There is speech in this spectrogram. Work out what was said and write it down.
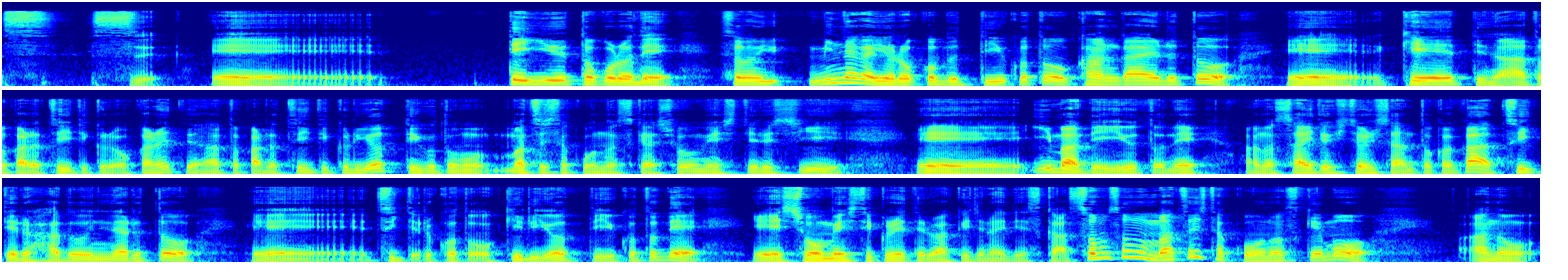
す、えーっていうところで、そのみんなが喜ぶっていうことを考えると、えー経営っていうのは後からついてくる、お金っていうのは後からついてくるよっていうことも松下幸之助は証明してるし、えー今で言うとね、あの斎藤ひとりさんとかがついてる波動になると、えーついてること起きるよっていうことで、え証明してくれてるわけじゃないですか。そもそも松下幸之助も、あの、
